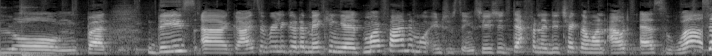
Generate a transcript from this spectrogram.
long. But these uh, guys are really good at making it more fun and more interesting so you should definitely check that one out as well. So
